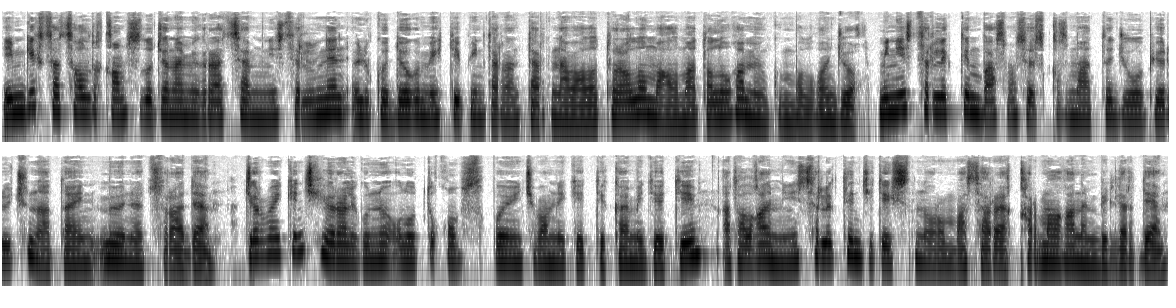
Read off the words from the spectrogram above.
эмгек социалдык камсыздоо жана миграция министрлигинен өлкөдөгү мектеп интернаттардын абалы тууралуу маалымат алууга мүмкүн болгон жок. Министрликтин басма сөз кызматы жооп берүү үчүн атайын мөөнөт сурады. Жыйырма экинчи февраль күнү улуттук коопсуздук боюнча мамлекеттик комитети аталган министрликтин жетекчисинин орун басары кармалганын билдирди.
